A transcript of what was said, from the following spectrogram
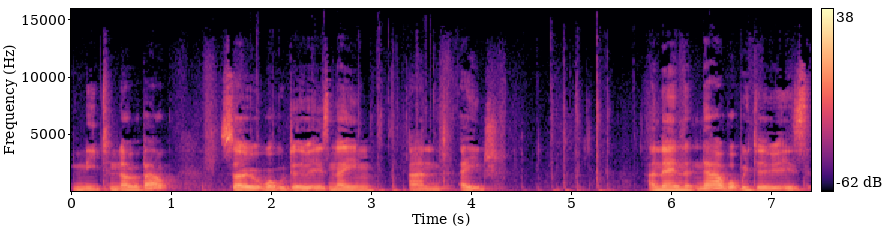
need to know about. So, what we'll do is name and age. And then now, what we do is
